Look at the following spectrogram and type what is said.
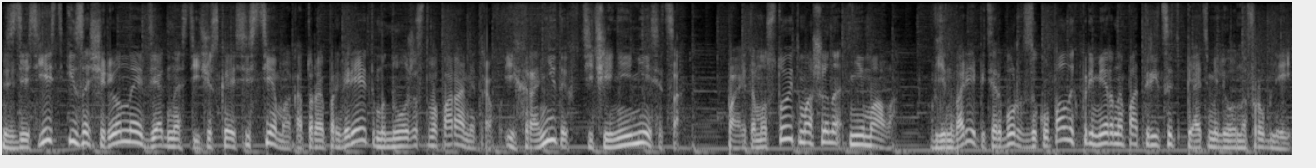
здесь есть изощренная диагностическая система, которая проверяет множество параметров и хранит их в течение месяца. Поэтому стоит машина немало. В январе Петербург закупал их примерно по 35 миллионов рублей.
